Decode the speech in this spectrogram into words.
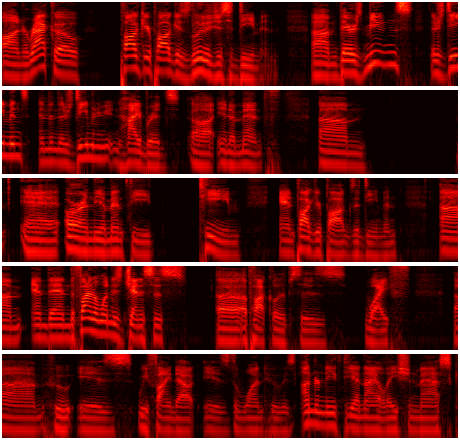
on arakko pog your pog is literally just a demon. Um, there's mutants, there's demons, and then there's demon mutant hybrids uh, in Amenth um, uh, or in the Amenthi team, and Pogg Ur-Pogg's a demon. Um, and then the final one is Genesis, uh, Apocalypse's wife, um, who is we find out is the one who is underneath the Annihilation mask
